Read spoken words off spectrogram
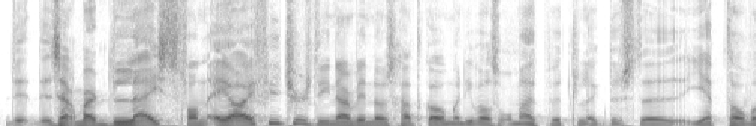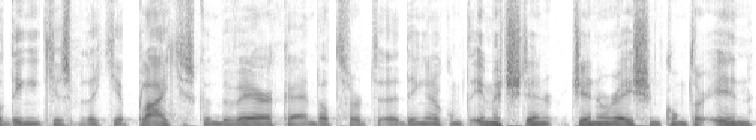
de, de- zeg maar, de lijst van AI-features die naar Windows gaat komen, die was onuitputtelijk. Dus de, je hebt al wat dingetjes met dat je plaatjes kunt bewerken en dat soort eh, dingen. Er komt image gen- generation komt erin.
